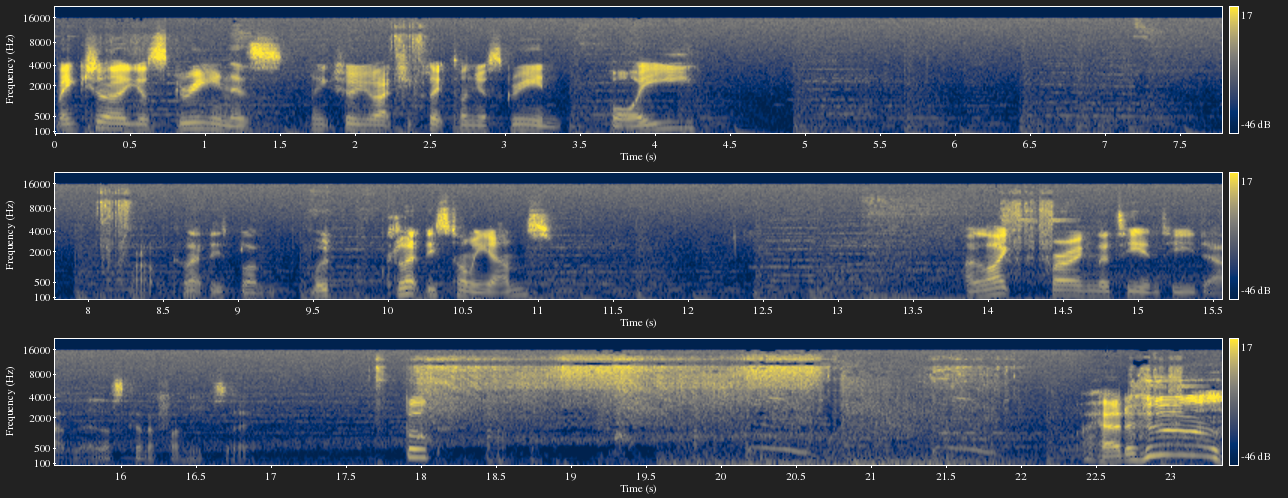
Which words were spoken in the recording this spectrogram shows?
Make sure your screen is... Make sure you actually clicked on your screen, boy. Right, we'll collect these blunt... We'll collect these Tommy guns. I like throwing the TNT down there, that's kind of funny, so... Boop! I had a hoo!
